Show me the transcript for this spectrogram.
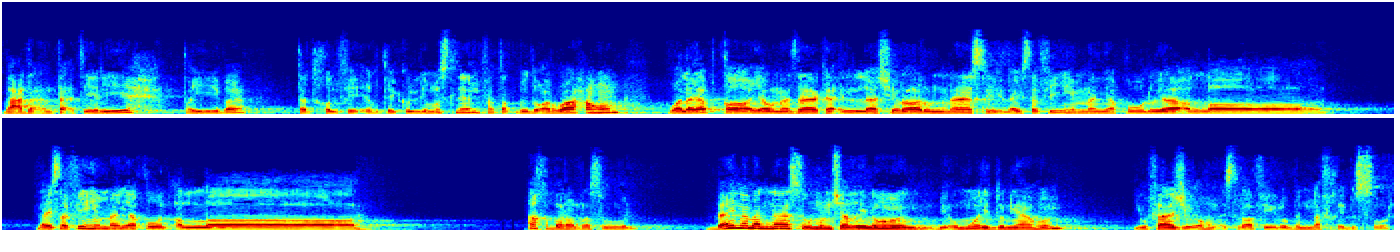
بعد أن تأتي ريح طيبة تدخل في إبط كل مسلم فتقبض أرواحهم ولا يبقى يوم ذاك إلا شرار الناس. ليس فيهم من يقول يا الله. ليس فيهم من يقول الله. أخبر الرسول بينما الناس منشغلون بأمور دنياهم يفاجئهم إسرافيل بالنفخ بالصور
